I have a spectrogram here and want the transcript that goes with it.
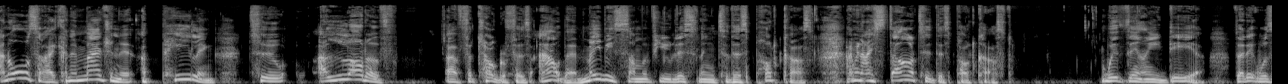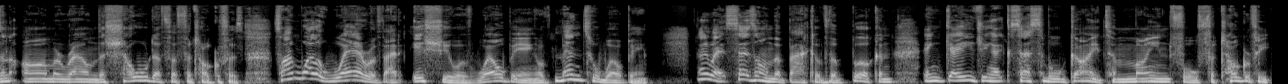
And also, I can imagine it appealing to a lot of uh, photographers out there. Maybe some of you listening to this podcast. I mean, I started this podcast with the idea that it was an arm around the shoulder for photographers. So I'm well aware of that issue of well-being, of mental well-being. Anyway, it says on the back of the book an engaging, accessible guide to mindful photography,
